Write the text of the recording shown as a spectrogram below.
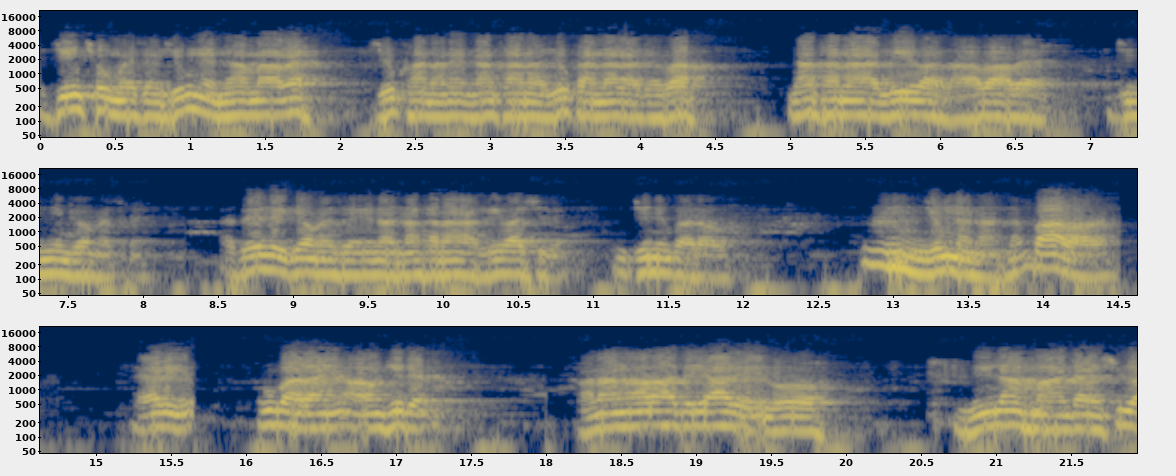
အကျဉ်းချုပ်မယ်ဆိုရင်ယုံနဲ့နာမှာပဲယုတ်ခန္ဓာနဲ့နာခန္ဓာယုတ်ခန္ဓာကတစ်ပါးနာခန္ဓာ၄ပါး၅ပါးပဲအကျဉ်းချင်းပြောမယ်ဆိုရင်အသေးစိတ်ပြောမယ်ဆိုရင်တော့နာခန္ဓာက၄ပါးရှိတယ်အကျဉ်းချင်းကတော့ယုံနဲ့နာနှစ်ပါးပါပဲအဲဒီ ဥပါဒိုင်အောင်ဖြစ်တဲ့ခန္ဓာ၅ပါးတရားတွေကိုနိလမှန်တိုင်းရှုရ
